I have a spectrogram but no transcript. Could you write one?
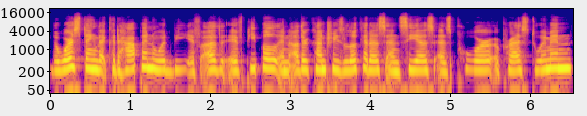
The worst thing that could happen would be if, other, if people in other countries look at us and see us as poor, oppressed women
